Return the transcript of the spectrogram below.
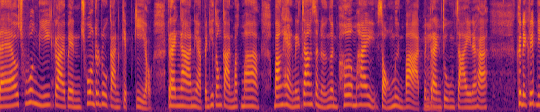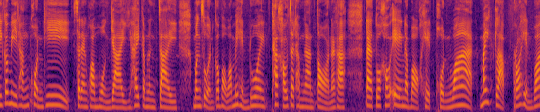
แล้วช่วงนี้กลายเป็นช่วงฤดูการเก็บเกี่ยว แรงงานเนี่ยเป็นที่ต้องการมาก ๆ บางแห่งในจ้างเสนอเงินเพิ่มให้ 20,000 บาท เป็นแรงจูงใจนะคะ คือในคลิปนี้ก็มีทั้งคนที่แสดงความห่วงใยให้กำลังใจ บางส่วนก็บอกว่าไม่เห็นด้วย ถ้าเขาจะทำงานต่อนะคะ แต่ตัวเขาเองเนี่ยบอกเหตุผลว่าไม่กลับ เพราะเห็นว่า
